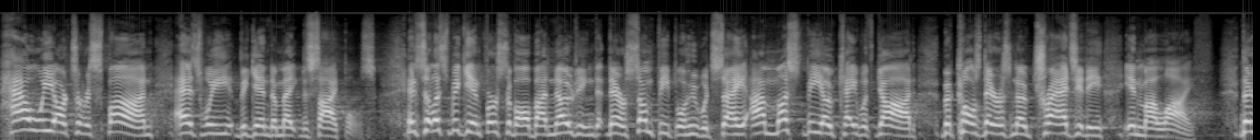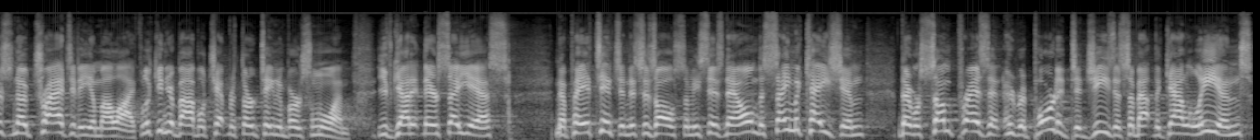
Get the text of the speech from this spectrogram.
how we are to respond as we begin to make disciples. And so let's begin, first of all, by noting that there are some people who would say, I must be okay with God because there is no tragedy in my life. There's no tragedy in my life. Look in your Bible, chapter 13 and verse 1. You've got it there, say yes. Now, pay attention, this is awesome. He says, Now, on the same occasion, there were some present who reported to Jesus about the Galileans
